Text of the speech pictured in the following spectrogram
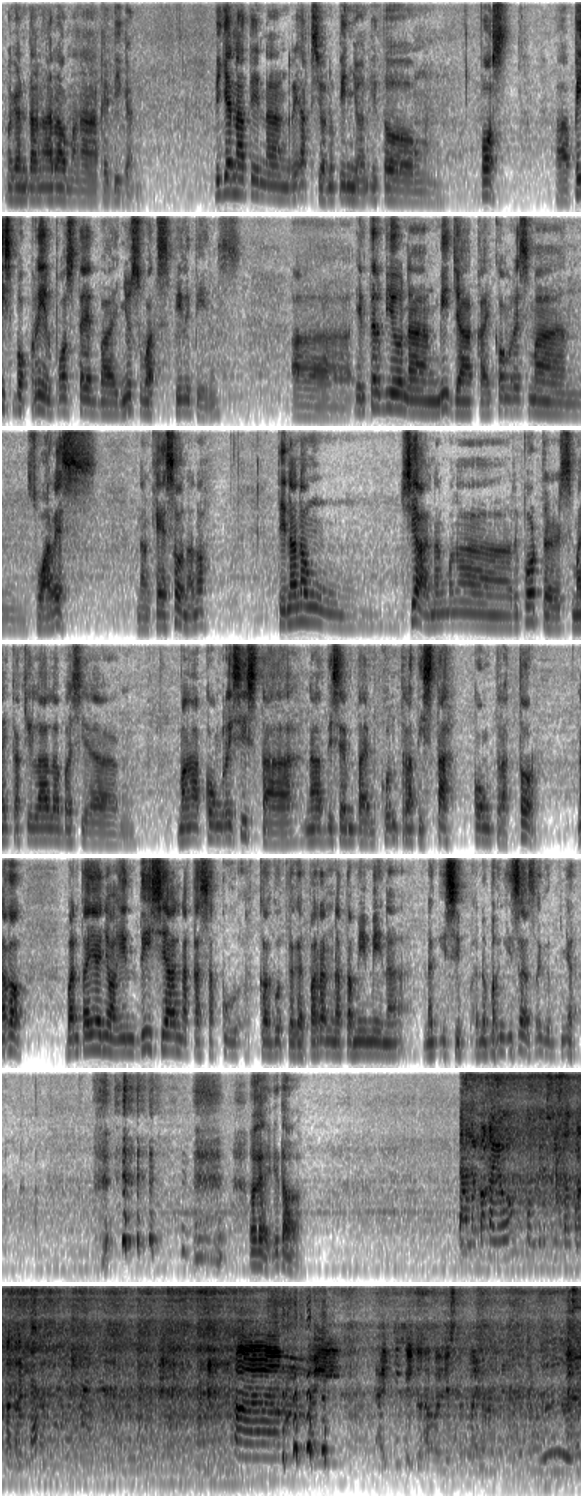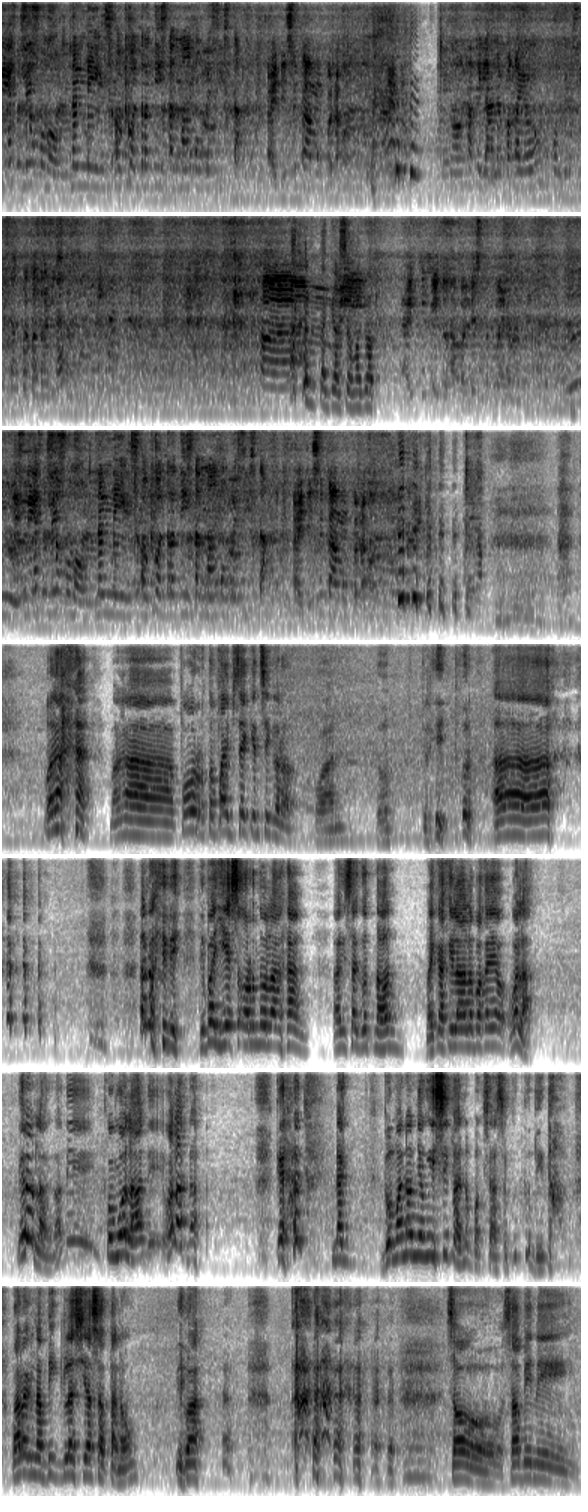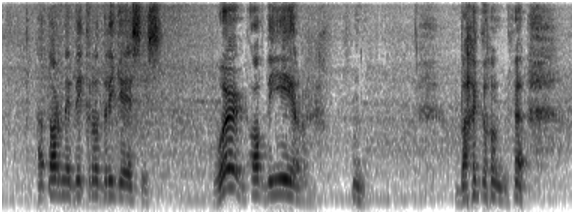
Magandang araw mga kaibigan. Bigyan natin ng reaction, opinion itong post, uh, Facebook reel posted by Newswatch Philippines. Uh, interview ng media kay Congressman Suarez ng Quezon, ano? Tinanong siya ng mga reporters, may kakilala ba siyang mga kongresista na at the same time kontratista, kontraktor. Nako, bantayan nyo, hindi siya nakasagot kagad. Parang natamimi na nag-isip, ano bang isasagot niya? okay, ito. Lala ba kayo, kongresistang kontratista? Um, I, I think I do have a list of my own. SDS list mo ng names of kontratistang mga kongresista. Ay, di sa tamang panahon. Kayo, kongresistang kontratista? Um, Ang tagal sumagot. I think I do have a list of my own. SDS list mo ng names of kontratistang mga kongresista. Ay, di sa tamang panahon. Mga, mga 4 to 5 seconds siguro. 1, 2, 3, 4. Ah. ano, hindi, di ba yes or no lang ang, ang sagot noon? May kakilala ba kayo? Wala. Ganoon lang. O, di, kung wala, di, wala na. Kaya, nag, gumanon yung isip, ano bang sasagot ko dito? Parang nabigla siya sa tanong. Di ba? so, sabi ni Attorney Vic Rodriguez is Word of the Year. Hmm. Bagong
